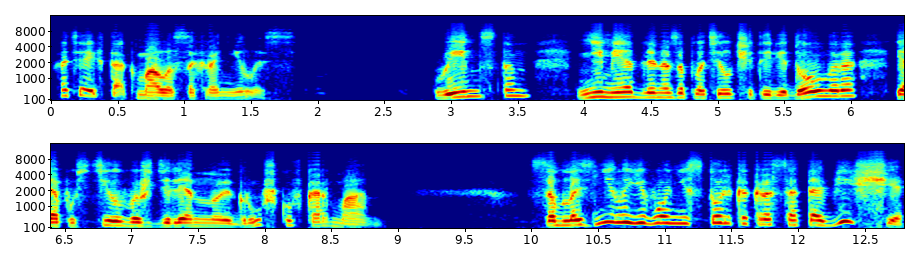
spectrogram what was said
хотя их так мало сохранилось? Уинстон немедленно заплатил 4 доллара и опустил вожделенную игрушку в карман. Соблазнила его не столько красота вещи,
